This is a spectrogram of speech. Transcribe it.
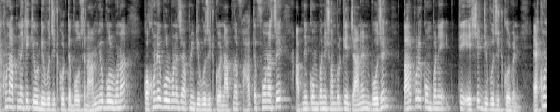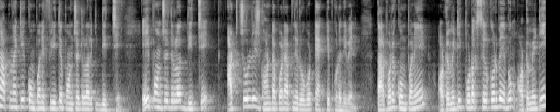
এখন আপনাকে কেউ ডিপোজিট করতে বলছে না, আমিও বলব না, কখনোই বলব না যে আপনি ডিপোজিট করেন। আপনার হাতে ফোন আছে, আপনি কোম্পানি সম্পর্কে জানেন, বোঝেন, তারপরে কোম্পানিতে এসে ডিপোজিট করবেন। এখন আপনাকে কোম্পানি ফ্রিতে পঞ্চাশ ডলার দিচ্ছে। এই পঞ্চাশ ডলার দিচ্ছে আটচল্লিশ ঘণ্টা পরে আপনি রোবটটা অ্যাক্টিভ করে দিবেন। তারপরে কোম্পানি অটোমেটিক প্রোডাক্ট সেল করবে এবং অটোমেটিক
